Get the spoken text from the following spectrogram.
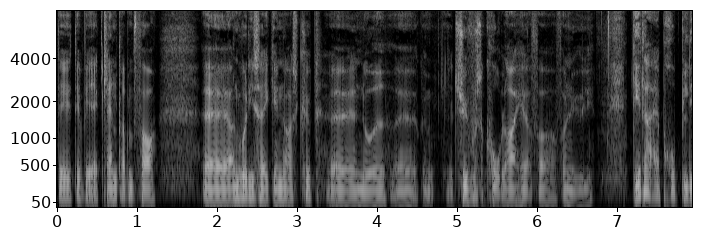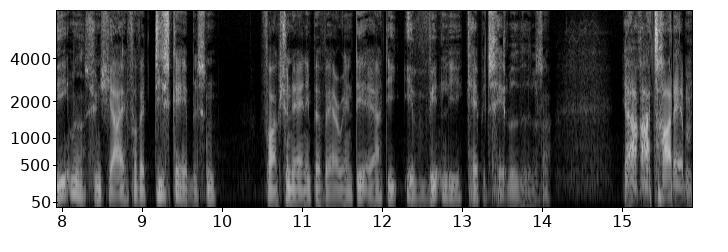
Det, det vil jeg klandre dem for. Øh, og nu har de så igen også købt øh, noget øh, tyfus og kolera her for, for nylig. Det, der er problemet, synes jeg, for værdiskabelsen for aktionærerne i Bavarian, det er de evindelige kapitaludvidelser. Jeg er ret træt af dem.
